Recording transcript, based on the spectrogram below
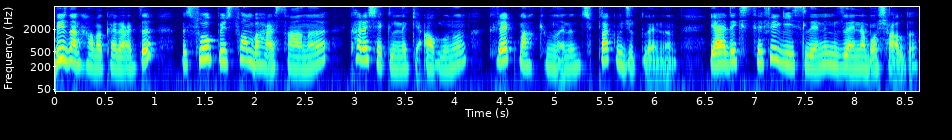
birden hava karardı ve soğuk bir sonbahar sağanağı kare şeklindeki avlunun kürek mahkumların çıplak vücutlarının yerdeki sefil giysilerinin üzerine boşaldı.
